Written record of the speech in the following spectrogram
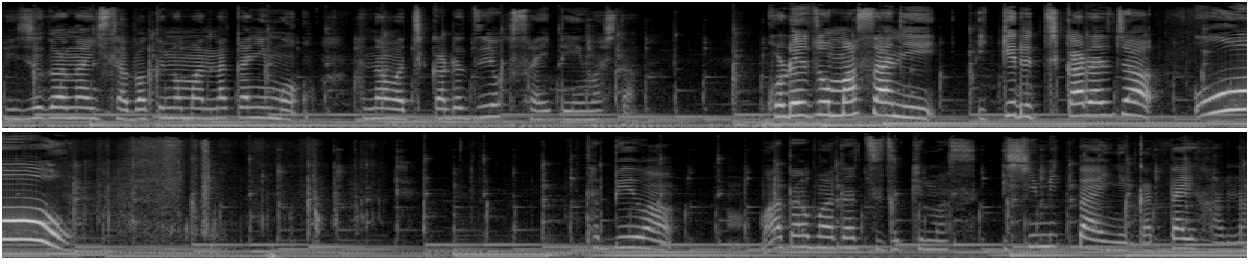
水がない砂漠の真ん中にも花は力強く咲いていました。これぞまさに生きる力じゃ。おお旅はまだまだ続きます。石みたいに硬い花。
